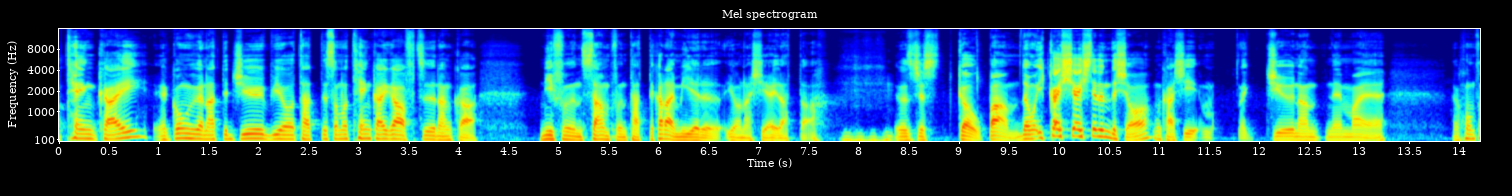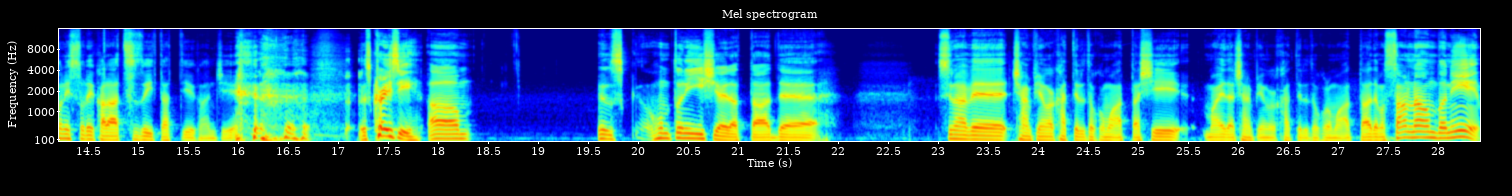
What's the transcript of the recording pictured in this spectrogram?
展開、ゴングが鳴って10秒経って、その展開が普通なんか2分、3分経ってから見れるような試合だった。It was just go, bam. でも一回試合してるんでしょ？昔、like 十何年前。本当にそれから続いたっていう感じ。It was crazy.、Um, it was 本当にいい試合だった。で、砂部チャンピオンが勝ってるところもあったし、前田チャンピオンが勝ってるところもあった。でも3ラウンドに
